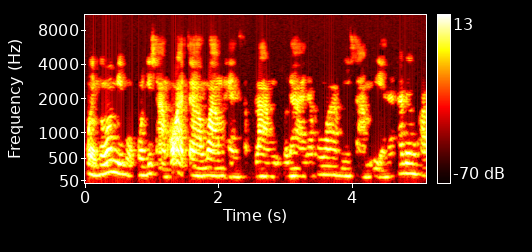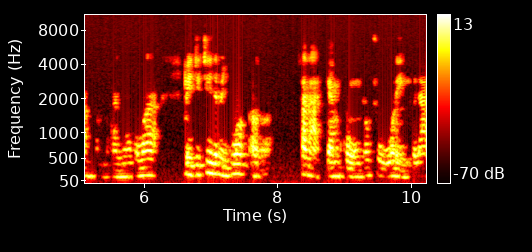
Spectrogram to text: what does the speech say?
เหมือนกับว่ามีบุคคลที่สามเขาอาจจะวางแผนสับรางอยู่ก็ได้นะเพราะว่ามีสามเหรียญนะถ้าเรื่องความสัมพันธ์นะเพราะว่าเมจิชียนจะเป็นพวกเอ่อฉลาดแกมโกงเจ้าชู้อะไรอย่างนี้ก็ได้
